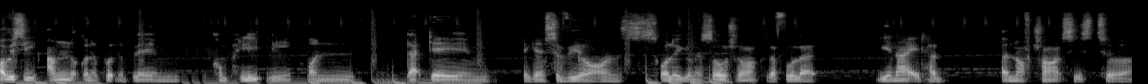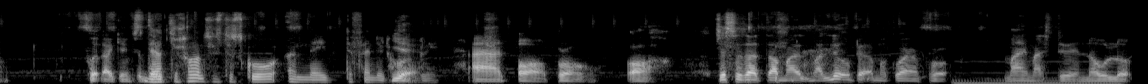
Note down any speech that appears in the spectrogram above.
Obviously, I'm not gonna put the blame completely on that game against Sevilla on Ole Gunnar Solskjaer because I feel like United had enough chances to put that game to They bed. had the chances to score, and they defended Yeah. And oh, bro, oh, just as I've done my, my little bit of Maguire pro, my man's doing no look.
